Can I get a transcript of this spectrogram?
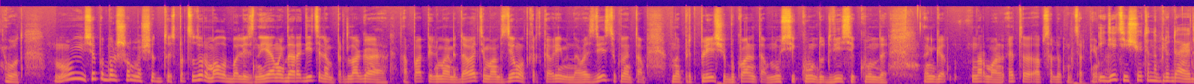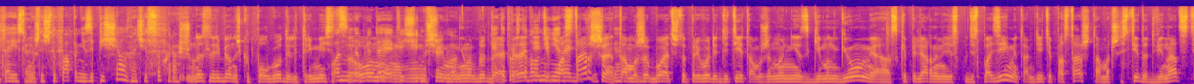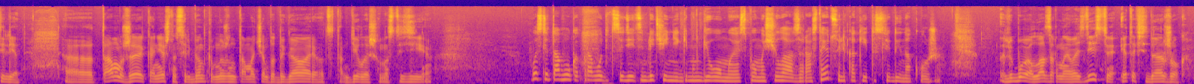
Вот. Ну и все по большому счету. То есть процедура мало болезненная. Я иногда родителям предлагаю, там, папе или маме, давайте мам сделаем вот кратковременное воздействие куда-нибудь там на предплечье, буквально там, ну, секунду, две секунды. Они говорят, нормально, это абсолютно терпимо. И дети еще это наблюдают, да, если Конечно. что папа не запищал, значит, все хорошо. Но если ребеночку полгода или три месяца, он не наблюдает он еще ничего. не наблюдает. Это Когда дети постарше, там уже бывает, что приводят детей там уже, ну, не с гемангиомами, а с капиллярными дисплазиями, там дети постарше, там от 6 до 12 лет. Э, там уже, конечно, с ребенком нужно там о чем-то договариваться, там делаешь анестезию. После того, как проводится детям лечение гемангиомы с помощью лазера, остаются ли какие-то следы на коже? Любое лазерное воздействие – это всегда ожог.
